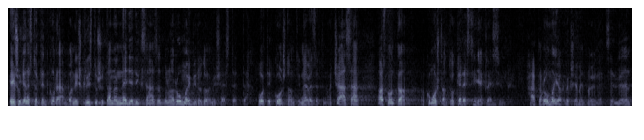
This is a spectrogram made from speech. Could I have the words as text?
És ugyanezt történt korábban is, Krisztus után a negyedik században a római birodalom is ezt tette. Volt egy Konstantin nevezetű nagy császár, azt mondta, akkor mostantól keresztények leszünk. Hát a rómaiaknak sem ment nagyon egyszerűen,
